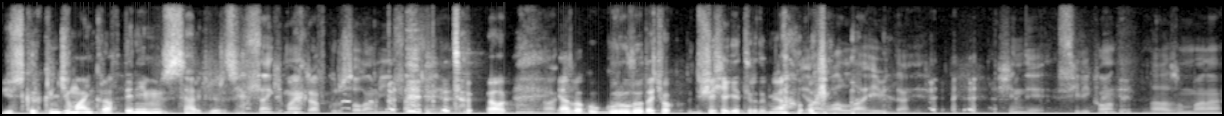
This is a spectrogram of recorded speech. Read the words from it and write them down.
140. Minecraft deneyimimizi sergiliyoruz ya. Sanki Minecraft gurusu olan bir insansın yani. bak, Bak. yaz bak o guruluğu da çok düşeşe getirdim ya. Ya vallahi billahi. Şimdi silikon lazım bana.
